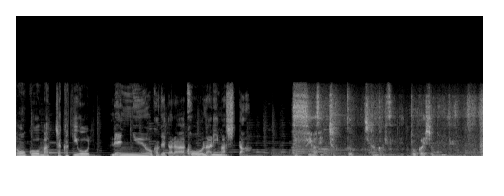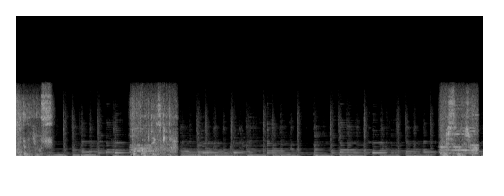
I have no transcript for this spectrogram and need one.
濃厚抹茶かき氷。練乳をかけたら、こうなりました。すいません。ちょっと時間かけすぎて倒壊しちゃったんですけど、いただきます。どっか手つけた。美味しそうでしょ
